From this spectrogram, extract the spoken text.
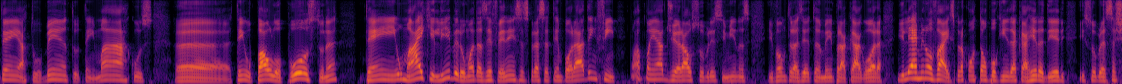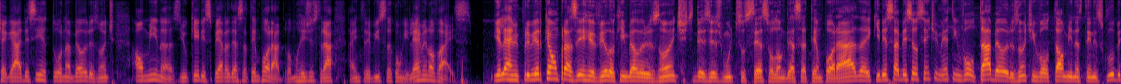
Tem Arthur Bento, tem Marcos, uh, tem o Paulo Oposto, né? Tem o Mike Libero, uma das referências para essa temporada. Enfim, um apanhado geral sobre esse Minas e vamos trazer também para cá agora Guilherme Novaes para contar um pouquinho da carreira dele e sobre essa chegada, esse retorno a Belo Horizonte ao Minas e o que ele espera dessa temporada. Vamos registrar a entrevista com Guilherme Novaes. Guilherme, primeiro que é um prazer revê-lo aqui em Belo Horizonte, te desejo muito sucesso ao longo dessa temporada e queria saber seu sentimento em voltar a Belo Horizonte, em voltar ao Minas Tênis Clube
